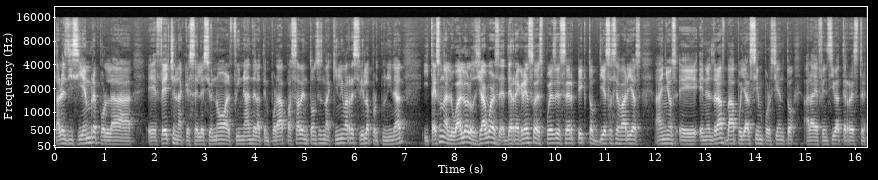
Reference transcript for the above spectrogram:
tal vez diciembre por la eh, fecha en la que se lesionó al final de la temporada pasada. Entonces McKinley va a recibir la oportunidad. Y Tyson Alualo a los Jaguars de regreso después de ser pick top 10 hace varios años eh, en el draft va a apoyar 100% a la defensiva terrestre.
